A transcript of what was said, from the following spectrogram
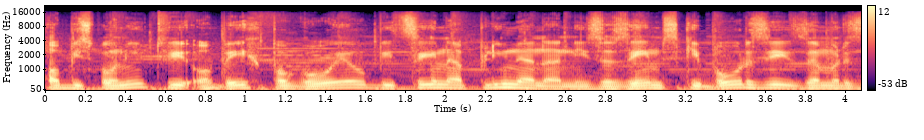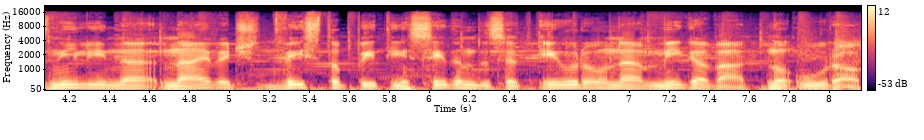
Ob izpolnitvi obeh pogojev bi cena plina na nizozemski borzi zamrznili na največ 275 evrov na megavatno uro.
